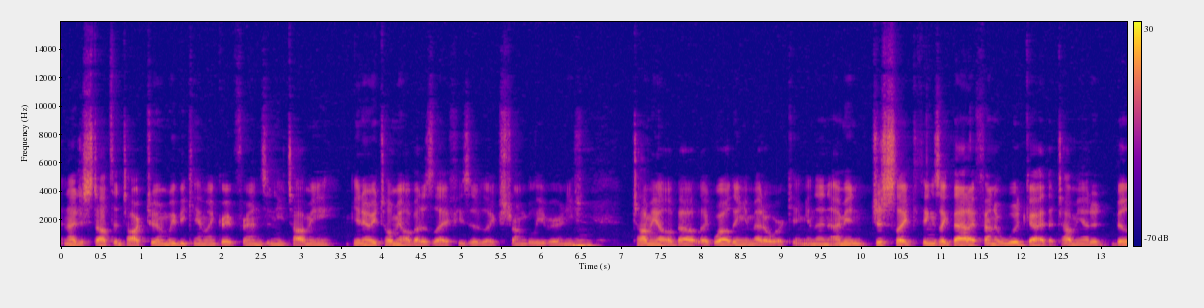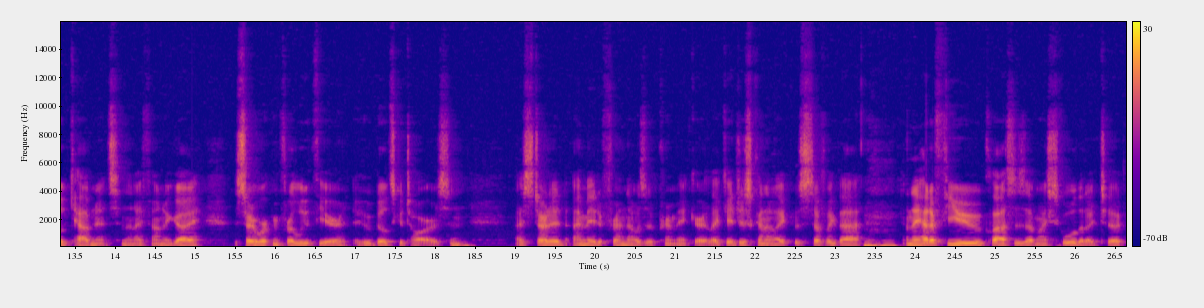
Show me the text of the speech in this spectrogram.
and I just stopped and talked to him. We became like great friends and he taught me, you know, he told me all about his life. He's a like strong believer and he Mm. Taught me all about like welding and metalworking. And then I mean just like things like that. I found a wood guy that taught me how to build cabinets and then I found a guy that started working for a luthier who builds guitars and I started I made a friend that was a printmaker. Like it just kind of like was stuff like that. hmm And they had a few classes at my school that I took.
